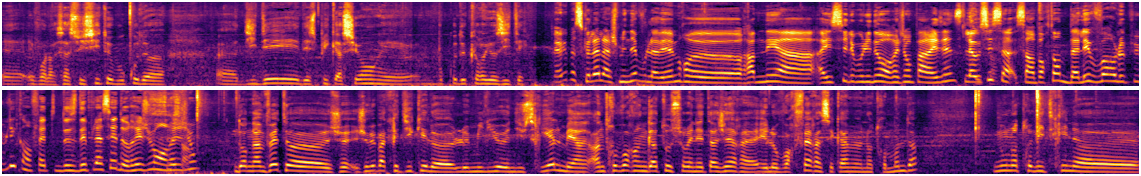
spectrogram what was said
Et, voilà, ça suscite beaucoup de, euh, d'idées, d'explications et beaucoup de curiosité. Bah oui, parce que là, la cheminée, vous l'avez même euh, ramenée à, ici les Moulineaux en région parisienne. Là aussi, c'est important d'aller voir le public, en fait, de se déplacer de région en région. Donc en fait, euh, je ne vais pas critiquer le, le, milieu industriel, mais entrevoir un gâteau sur une étagère et le voir faire, c'est quand même notre monde. Nous, notre vitrine, euh,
